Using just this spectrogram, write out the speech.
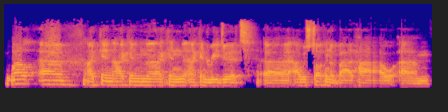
Well, uh, I can. I can. I can. I can redo it. Uh, I was talking about how um,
